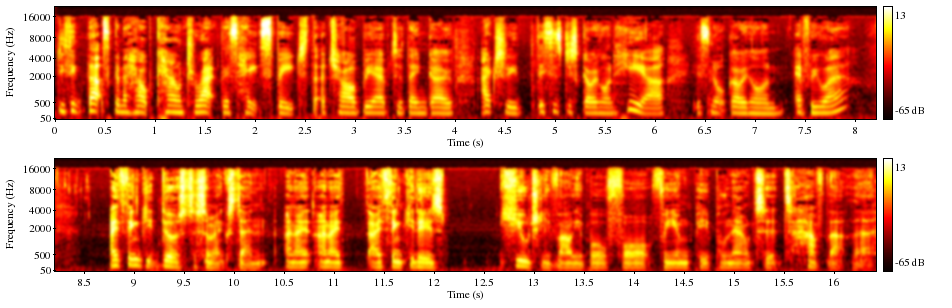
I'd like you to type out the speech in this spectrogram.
do you think that's going to help counteract this hate speech that a child be able to then go actually this is just going on here. It's not going on everywhere I think it does to some extent, and I and I, I think it is hugely valuable for, for young people now to, to have that there.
